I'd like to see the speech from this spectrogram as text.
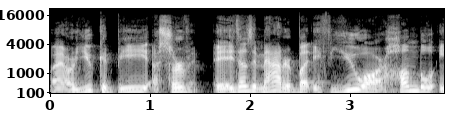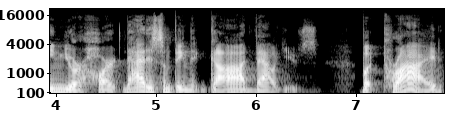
uh, or you could be a servant. It doesn't matter. But if you are humble in your heart, that is something that God values. But pride,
